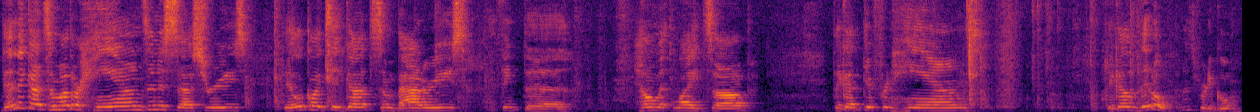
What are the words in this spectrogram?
Then they got some other hands and accessories. They look like they got some batteries. I think the helmet lights up. They got different hands. They got little, that's pretty cool.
